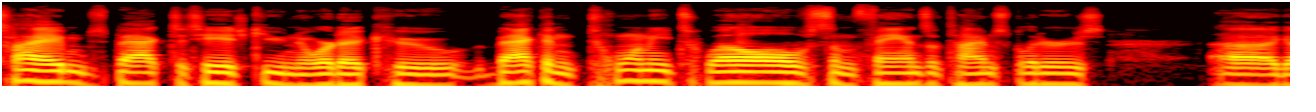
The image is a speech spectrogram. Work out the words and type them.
ties back to THQ Nordic, who back in 2012, some fans of Time Splitters uh,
